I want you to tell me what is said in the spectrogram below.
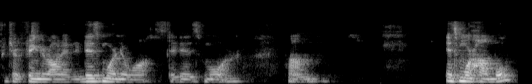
put your finger on it. It is more nuanced. It is more um, it's more humble.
